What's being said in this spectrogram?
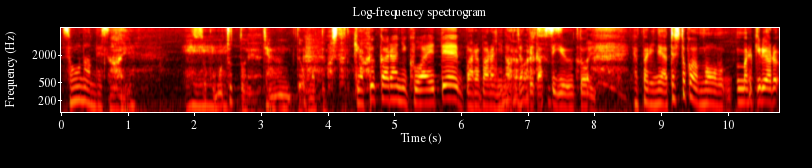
そうなんですね。はい。そこもちょっとねじゃうんって思ってました。逆からに加えてバラバラになっちゃってたっていうと、はい、やっぱりね私とかはもうまるっきりある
